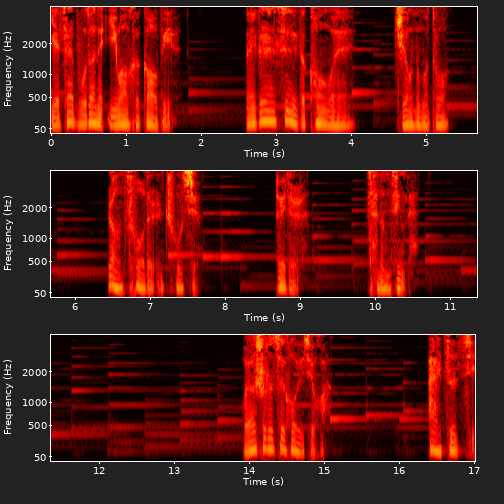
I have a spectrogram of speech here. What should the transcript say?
也在不断的遗忘和告别。每个人心里的空位，只有那么多。让错的人出去，对的人才能进来。我要说的最后一句话：爱自己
